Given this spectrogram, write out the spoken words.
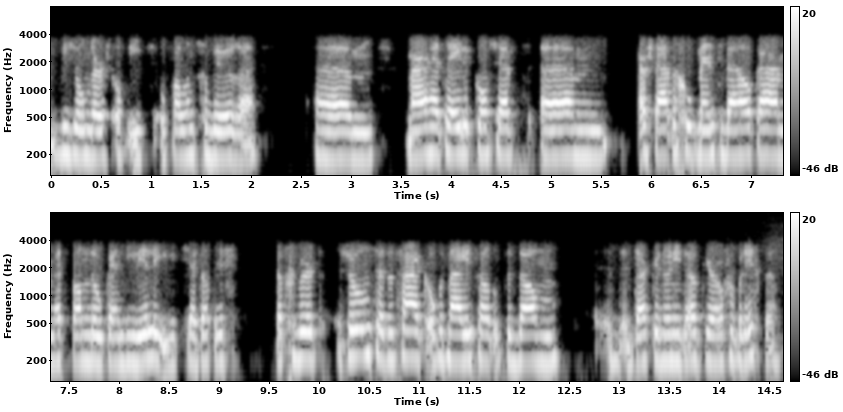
bijzonders of iets opvallends gebeuren. Um, maar het hele concept, um, er staat een groep mensen bij elkaar met spandoeken en die willen iets. Ja, dat is, dat gebeurt zo ontzettend vaak op het Malieveld, op de Dam. Daar kunnen we niet elke keer over berichten.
